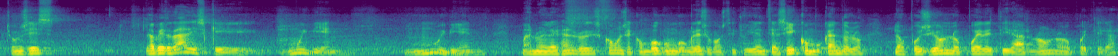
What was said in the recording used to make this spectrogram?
Entonces, la verdad es que muy bien, muy bien. Manuel Alejandro Rodríguez, ¿cómo se convoca un Congreso Constituyente? Así, convocándolo, la oposición lo puede tirar, no, no lo puede tirar.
